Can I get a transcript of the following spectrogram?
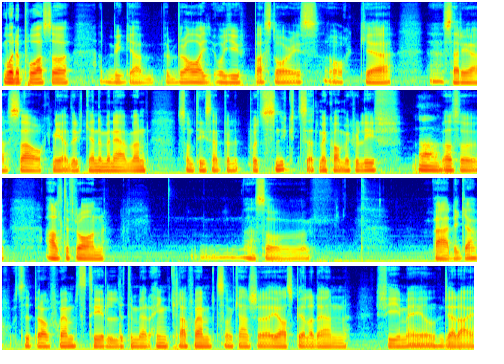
Både på alltså att bygga bra och djupa stories och eh, seriösa och medryckande men även som till exempel på ett snyggt sätt med comic relief. Ja. Alltså allt ifrån alltså värdiga typer av skämt till lite mer enkla skämt som kanske jag spelade en Female Jedi,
